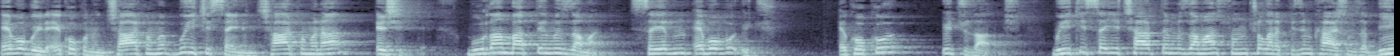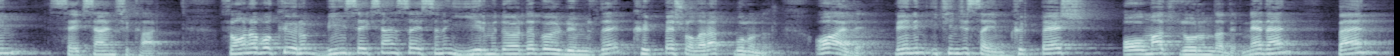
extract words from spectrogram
EBOB'u ile EKOK'unun çarpımı bu iki sayının çarpımına eşittir. Buradan baktığımız zaman sayının EBOB'u 3. EKOK'u 360. Bu iki sayıyı çarptığımız zaman sonuç olarak bizim karşımıza 1080 çıkar. Sonra bakıyorum 1080 sayısını 24'e böldüğümüzde 45 olarak bulunur. O halde benim ikinci sayım 45 olmak zorundadır. Neden? Ben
